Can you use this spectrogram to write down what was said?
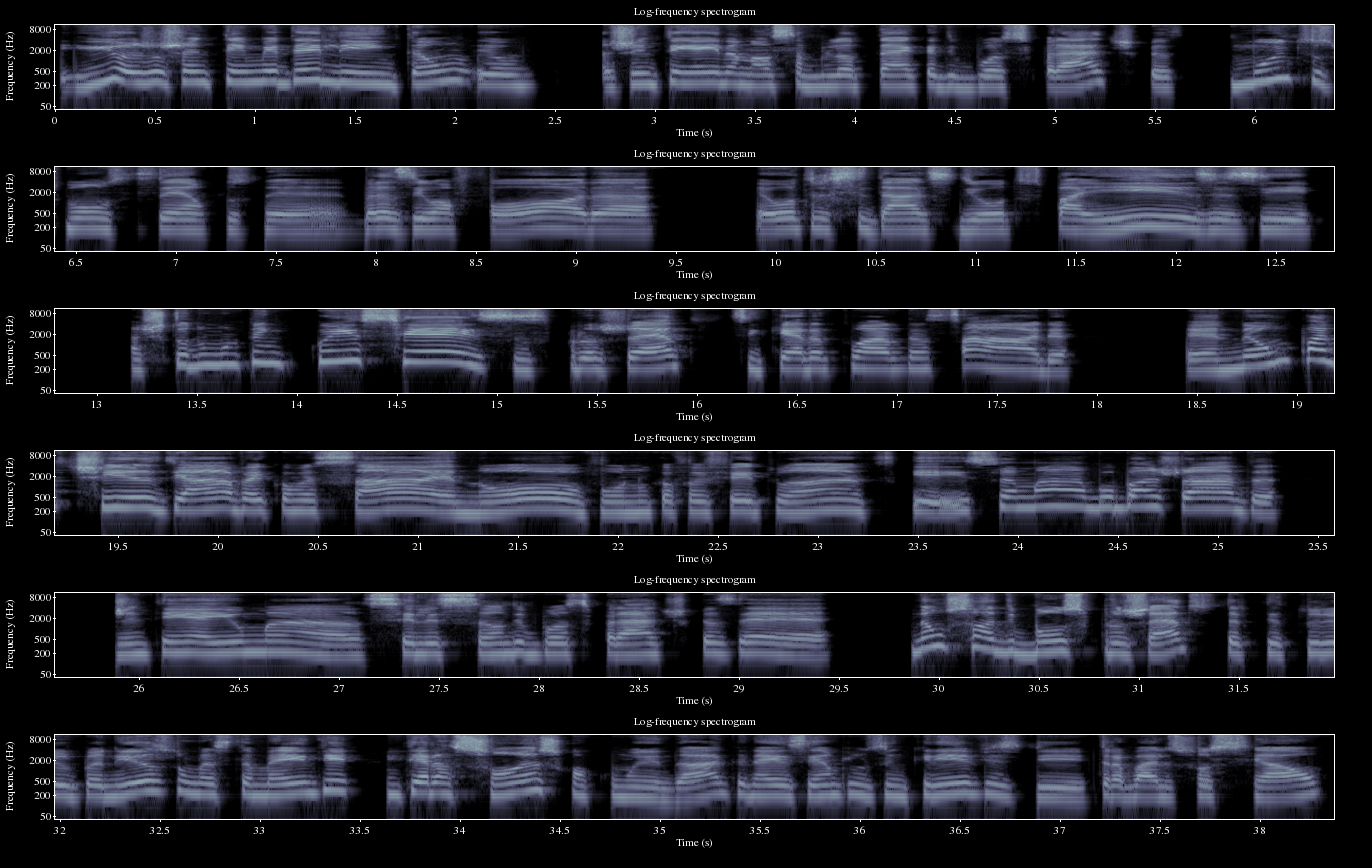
E hoje a gente tem Medellín, então eu, a gente tem aí na nossa biblioteca de boas práticas muitos bons exemplos, né? Brasil afora, outras cidades de outros países, e acho que todo mundo tem que conhecer esses projetos se quer atuar nessa área. É, não partir de, ah, vai começar, é novo, nunca foi feito antes, que isso é uma bobajada. A gente tem aí uma seleção de boas práticas é não só de bons projetos de arquitetura e urbanismo, mas também de interações com a comunidade, né? exemplos incríveis de trabalho social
